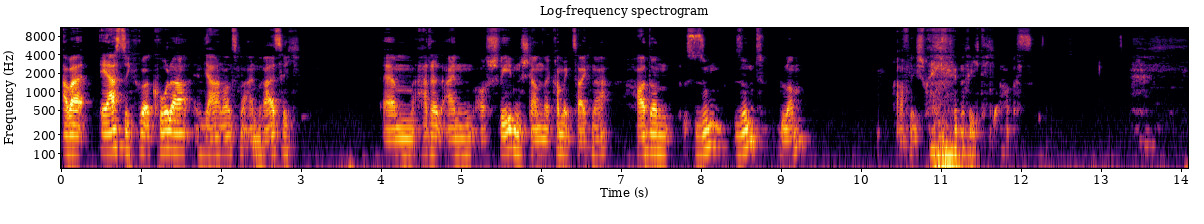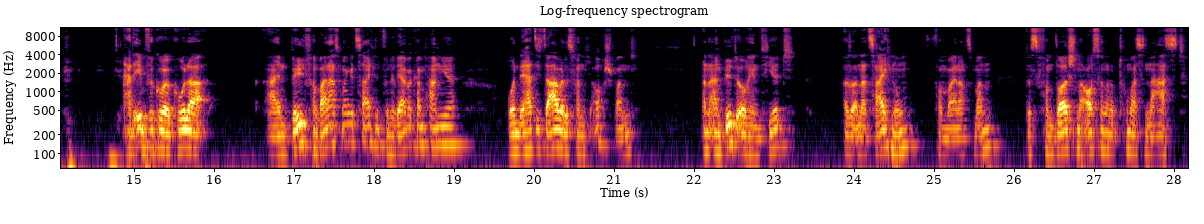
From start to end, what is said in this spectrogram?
Aber erst durch Coca-Cola im Jahre 1931 ähm, hat halt ein aus Schweden stammender Comiczeichner, Hardon Sund- Sundblom, hoffentlich spreche ich den richtig aus, hat eben für Coca-Cola ein Bild vom Weihnachtsmann gezeichnet für eine Werbekampagne und er hat sich dabei, das fand ich auch spannend, an einem Bild orientiert, also an der Zeichnung vom Weihnachtsmann, das vom deutschen Auswanderer Thomas Nast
